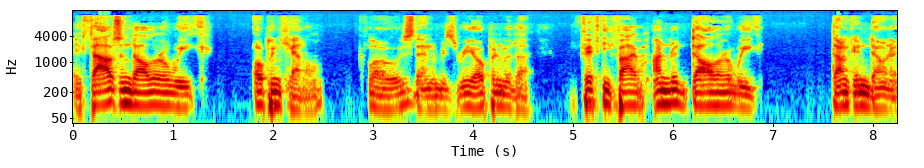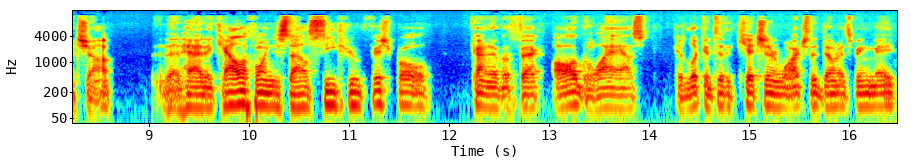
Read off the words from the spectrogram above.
a $1,000 a week open kettle closed and it was reopened with a $5,500 a week Dunkin' Donut shop that had a California style see through fishbowl kind of effect, all glass, could look into the kitchen and watch the donuts being made.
